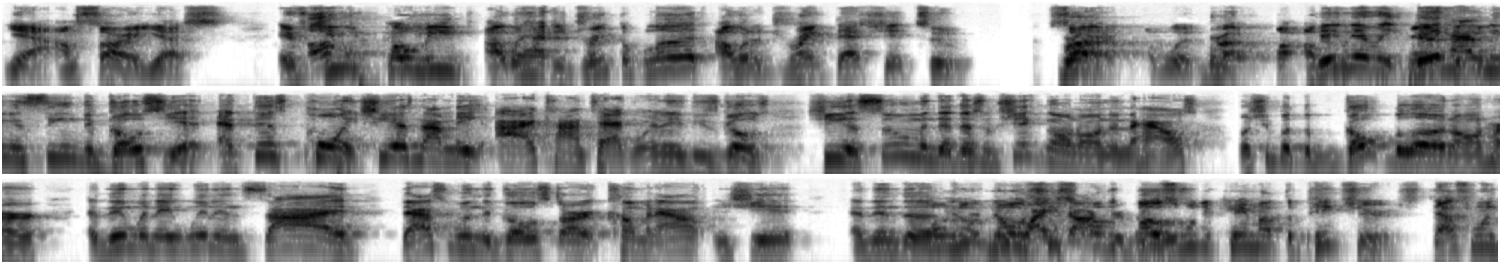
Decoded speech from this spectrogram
Yeah, I'm sorry. Yes, if she okay. told me I would have to drink the blood, I would have drank that shit too. Sorry, bro, bro. They never. They haven't even seen the ghost yet. At this point, she has not made eye contact with any of these ghosts. She assuming that there's some shit going on in the house, but she put the goat blood on her, and then when they went inside, that's when the ghost started coming out and shit. And then the, oh, no, the, the no, white she saw doctor the ghost goes. when it came out the pictures. That's when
